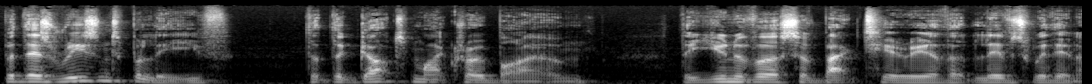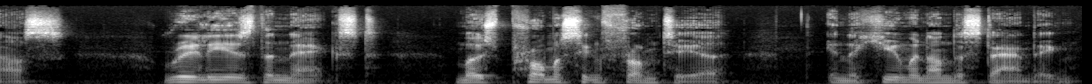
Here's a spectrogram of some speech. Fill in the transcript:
But there's reason to believe that the gut microbiome, the universe of bacteria that lives within us, really is the next, most promising frontier in the human understanding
